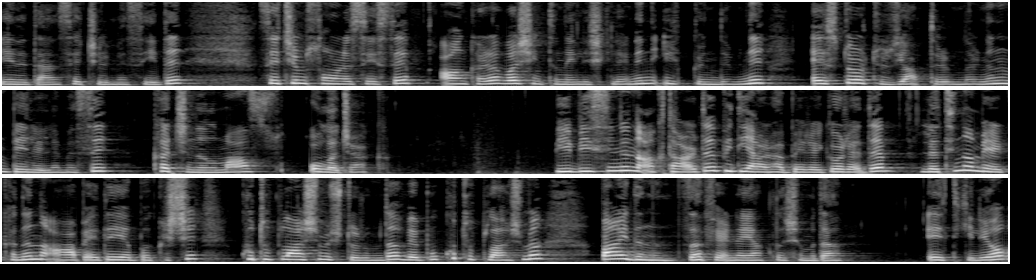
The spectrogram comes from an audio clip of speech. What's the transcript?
yeniden seçilmesiydi. Seçim sonrası ise Ankara-Washington ilişkilerinin ilk gündemini S-400 yaptırımlarının belirlemesi kaçınılmaz olacak. BBC'nin aktardığı bir diğer habere göre de Latin Amerika'nın ABD'ye bakışı kutuplaşmış durumda ve bu kutuplaşma Biden'ın zaferine yaklaşımı da etkiliyor.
